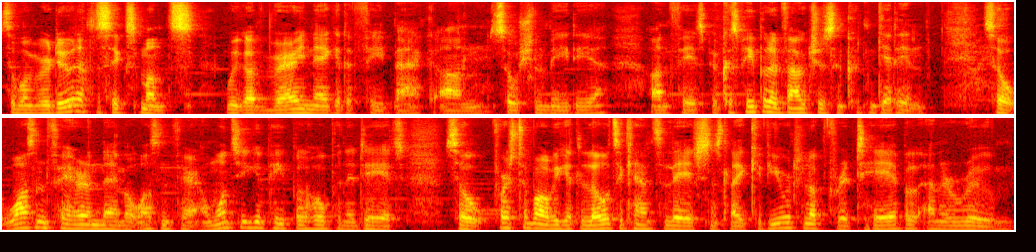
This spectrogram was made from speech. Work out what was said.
So when we were doing it for six months, we got very negative feedback on social media, on Facebook, because people had vouchers and couldn't get in. So it wasn't fair on them, it wasn't fair. And once you give people hope and a date, so first of all, we get loads of cancellations. Like if you were to look for a table and a room,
